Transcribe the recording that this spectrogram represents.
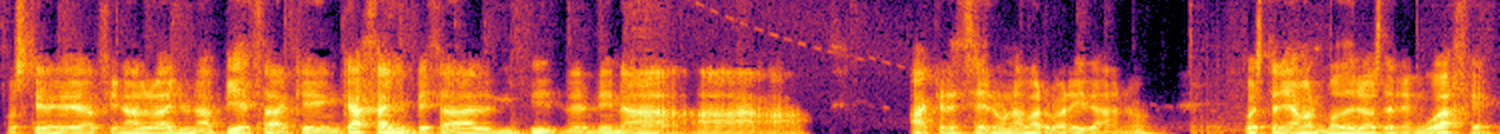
pues que al final hay una pieza que encaja y empieza el deep learning a, a- a crecer una barbaridad, ¿no? Pues teníamos modelos de lenguaje.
